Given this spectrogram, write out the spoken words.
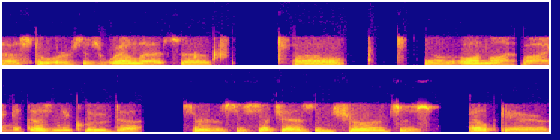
uh, stores as well as uh, uh, uh online buying. It doesn't include uh, services such as insurances, healthcare,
